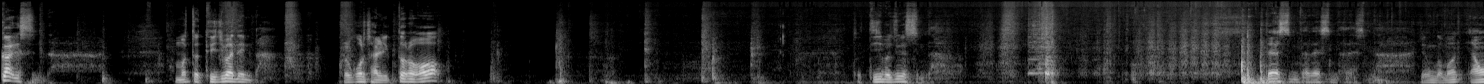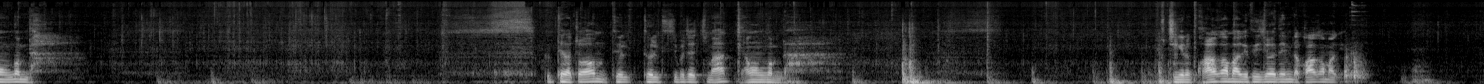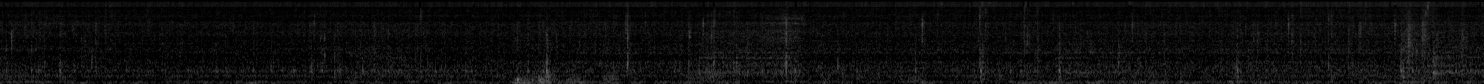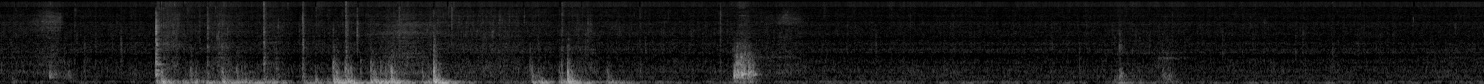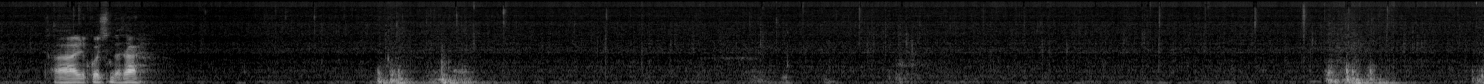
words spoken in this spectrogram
가겠습니다. 한번 더 뒤집어야 됩니다. 골고루 잘 익도록 또 뒤집어 주겠습니다. 됐습니다. 됐습니다. 됐습니다. 이 정도면 양호한 겁니다. 끝에가 좀 덜, 덜 뒤집어졌지만 양호한 겁니다. 부침개는 과감하게 뒤집어야 됩니다. 과감하게. 잘 익고 있습니다. 잘.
